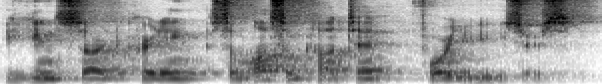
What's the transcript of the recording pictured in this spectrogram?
you can start creating some awesome content for your users.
